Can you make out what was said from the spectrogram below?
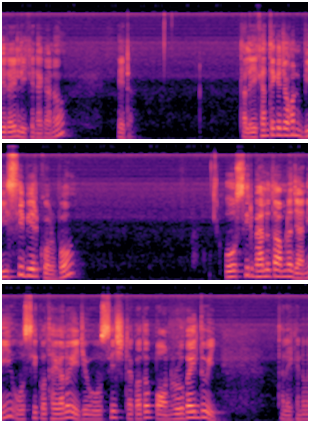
যেটাই লিখে না কেন, এটা। তাহলে এখান থেকে যখন বিসি বের করব ওসির ভ্যালু তো আমরা জানি ওসি কোথায় গেল? এই যে ওসি সেটা কত? পনেরো বাই দুই। তাহলে এখানে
